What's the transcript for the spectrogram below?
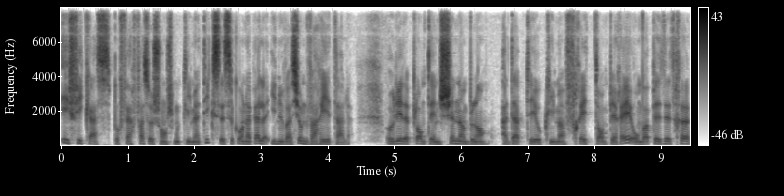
efficaces pour faire face au changement climatique, c'est ce qu'on appelle l'innovation variétale. Au lieu de planter un chenin blanc adapté au climat frais tempéré, on va peut-être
